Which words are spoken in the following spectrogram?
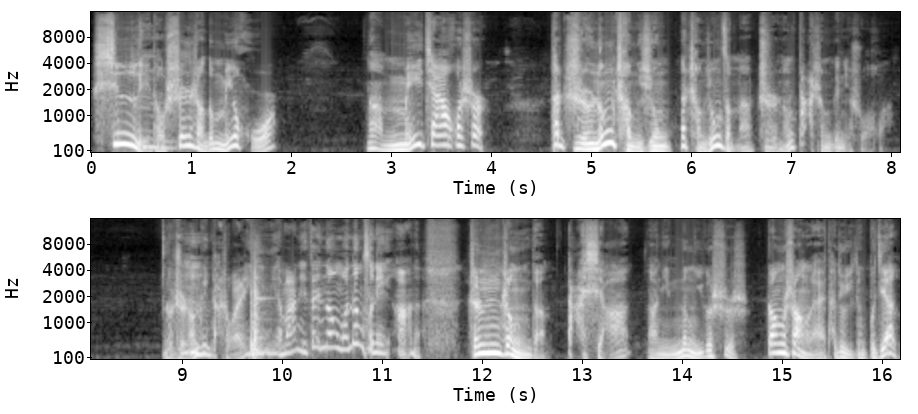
心里头、身上都没活那没家伙事儿，他只能逞凶。那逞凶怎么样？只能大声跟你说话，我只能跟你打说，哎，你妈，你再弄我弄死你啊！那真正的大侠啊，你弄一个试试，刚上来他就已经不见了，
